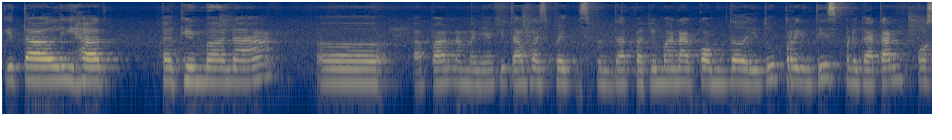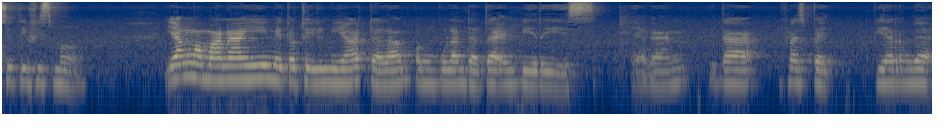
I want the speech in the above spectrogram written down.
kita lihat bagaimana eh, apa namanya kita flashback sebentar bagaimana Comte itu perintis pendekatan positivisme yang memanai metode ilmiah dalam pengumpulan data empiris ya kan kita flashback biar nggak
